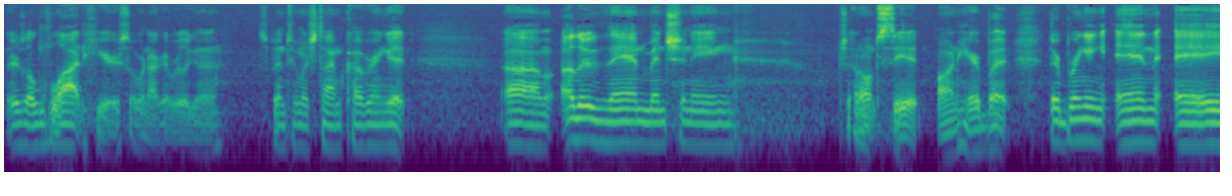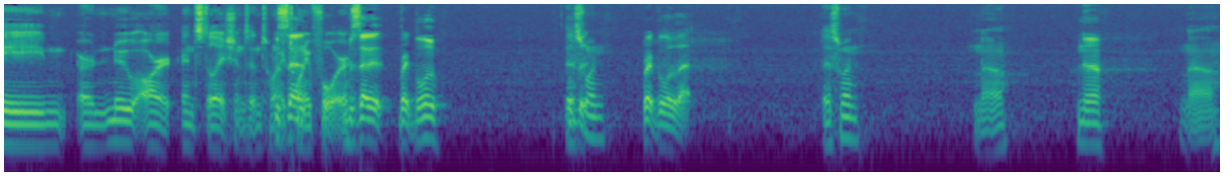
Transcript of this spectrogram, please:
There's a lot here, so we're not really going to spend too much time covering it. Um, other than mentioning, which I don't see it on here, but they're bringing in a or new art installations in Was that- 2024. Was that it? Right below. this it- one? Right below that. This one? No, No. no.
